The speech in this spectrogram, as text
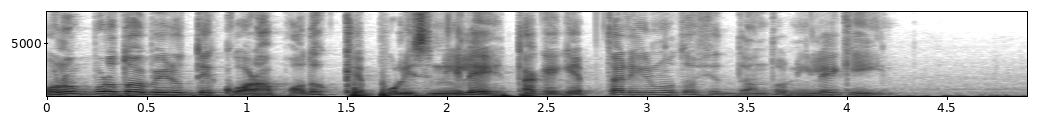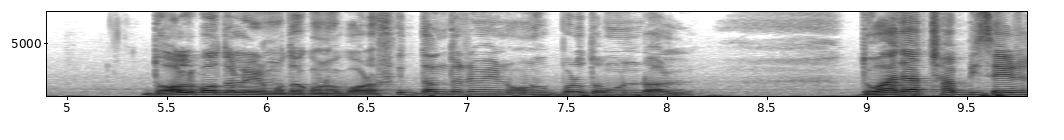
অনুব্রতর বিরুদ্ধে কড়া পদক্ষেপ পুলিশ নিলে, তাকে গ্রেপ্তারির মতো সিদ্ধান্ত নিলে কি? দল বদলের মতো কোনো বড় সিদ্ধান্ত নেবেন অনুব্রত মণ্ডল? দু হাজার ছাব্বিশের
